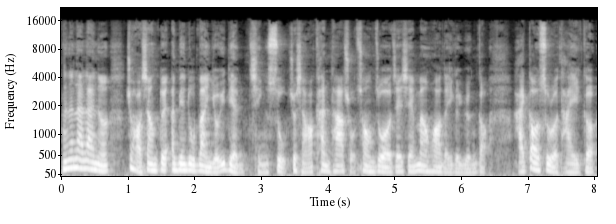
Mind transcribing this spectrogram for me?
那那赖赖呢，就好像对岸边露伴有一点情愫，就想要看他所创作这些漫画的一个原稿，还告诉了他一个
